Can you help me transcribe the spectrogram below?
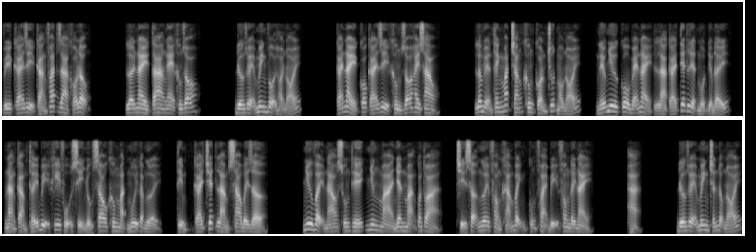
Vì cái gì càng phát ra khó lộng? Lời này ta nghe không rõ. Đường duệ minh vội hỏi nói, cái này có cái gì không rõ hay sao? Lâm huyện thanh mắt trắng không còn chút màu nói nếu như cô bé này là cái tiết liệt một điểm đấy nàng cảm thấy bị khi phụ sỉ nhục sau không mặt mũi gặp người tìm cái chết làm sao bây giờ? Như vậy nào xuống thế nhưng mà nhân mạng quan tòa chỉ sợ ngươi phòng khám bệnh cũng phải bị phong đây này. À đường duệ minh chấn động nói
